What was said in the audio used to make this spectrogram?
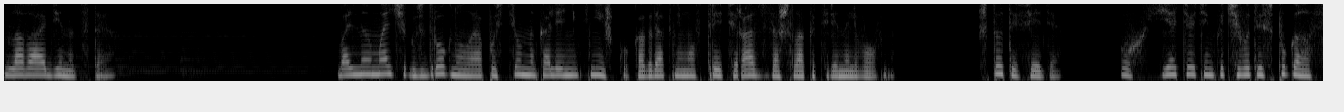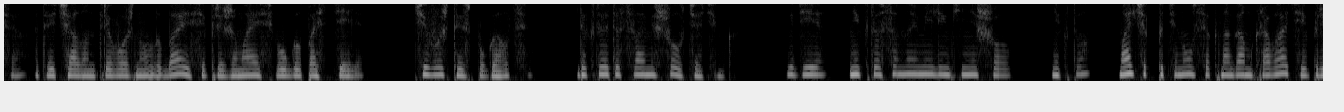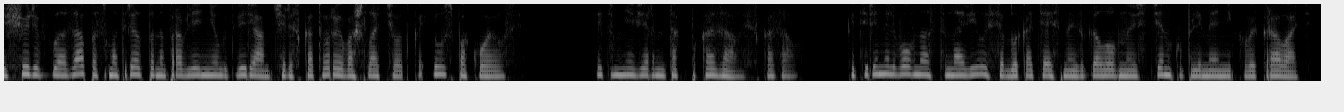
Глава одиннадцатая. Больной мальчик вздрогнул и опустил на колени книжку, когда к нему в третий раз взошла Катерина Львовна. «Что ты, Федя?» «Ух, я, тетенька, чего-то испугался», — отвечал он, тревожно улыбаясь и прижимаясь в угол постели. «Чего ж ты испугался?» «Да кто это с вами шел, тетенька?» «Где? Никто со мной, миленький, не шел. Никто?» Мальчик потянулся к ногам кровати и, прищурив глаза, посмотрел по направлению к дверям, через которые вошла тетка, и успокоился. «Это мне верно так показалось», — сказал. Катерина Львовна остановилась, облокотясь на изголовную стенку племянниковой кровати.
